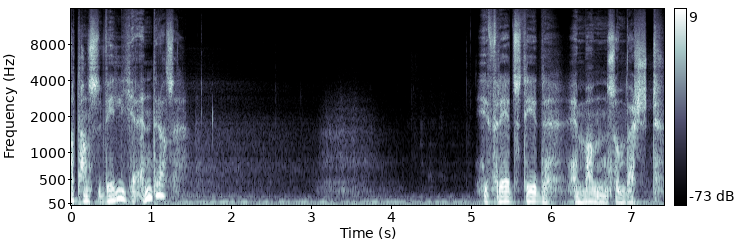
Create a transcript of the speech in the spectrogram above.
At hans vilje endra seg? I fredstid er mannen som verst.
